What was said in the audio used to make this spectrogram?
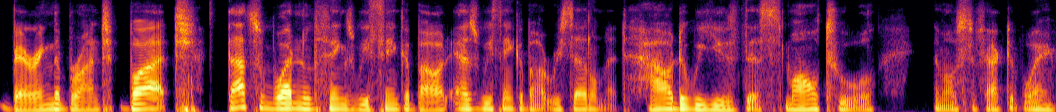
bearing the brunt, but that's one of the things we think about as we think about resettlement. How do we use this small tool in the most effective way?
